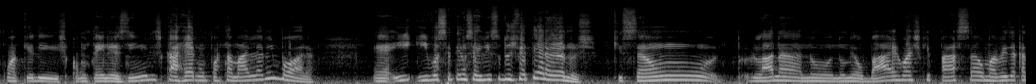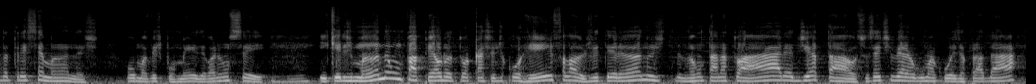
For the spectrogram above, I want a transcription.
com aqueles containerzinhos, eles carregam o porta-mala e levam embora. É, e, e você tem o serviço dos veteranos, que são lá na- no, no meu bairro, acho que passa uma vez a cada três semanas, ou uma vez por mês, agora eu não sei. E que eles mandam um papel na tua caixa de correio e falam: os veteranos vão estar na tua área dia tal. Se você tiver alguma coisa para dar,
